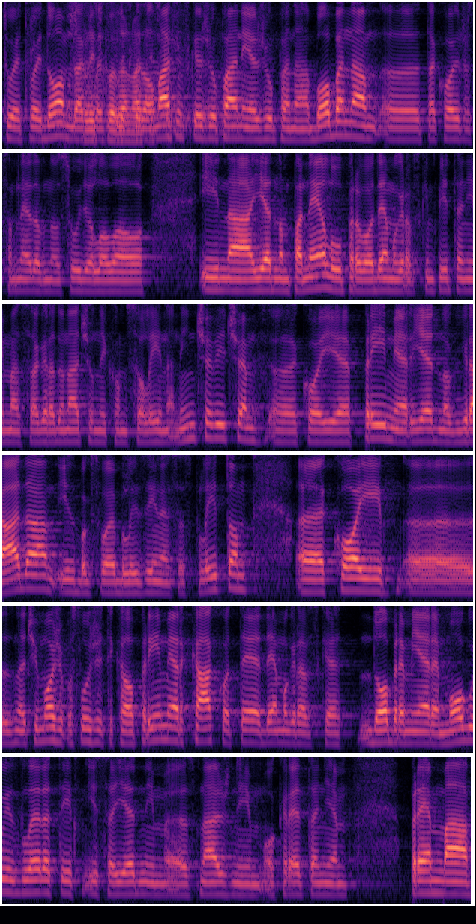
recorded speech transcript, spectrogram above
tu je tvoj dom, dakle Splitsko-Dalmatinske županije, župana Bobana, također sam nedavno sudjelovao i na jednom panelu upravo o demografskim pitanjima sa gradonačelnikom Solina Ninčevićem, e, koji je primjer jednog grada i zbog svoje blizine sa Splitom, e, koji e, znači, može poslužiti kao primjer kako te demografske dobre mjere mogu izgledati i sa jednim snažnim okretanjem prema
